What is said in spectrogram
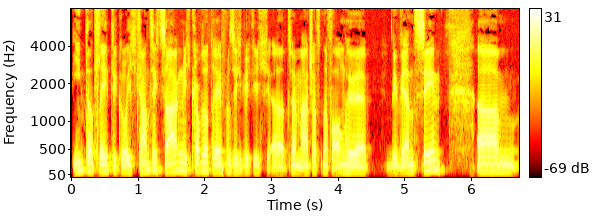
Inter Atletico, ich kann es nicht sagen, ich glaube, da treffen sich wirklich äh, zwei Mannschaften auf Augenhöhe. Wir werden es sehen. Ähm,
